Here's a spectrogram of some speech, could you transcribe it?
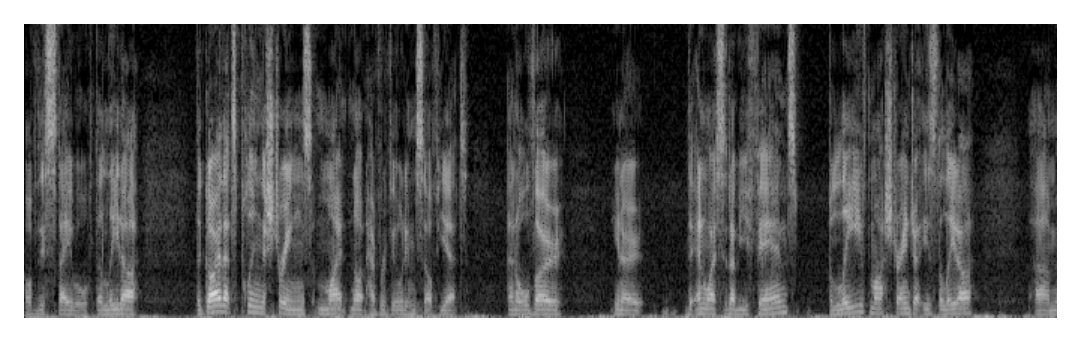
of this stable. The leader, the guy that's pulling the strings, might not have revealed himself yet. And although, you know, the NYCW fans believe Marsh Stranger is the leader, um,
